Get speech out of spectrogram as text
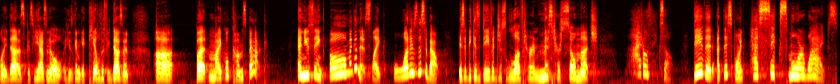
well he does because he has no he's going to get killed if he doesn't uh, but Michal comes back. And you think, oh my goodness, like, what is this about? Is it because David just loved her and missed her so much? I don't think so. David, at this point, has six more wives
